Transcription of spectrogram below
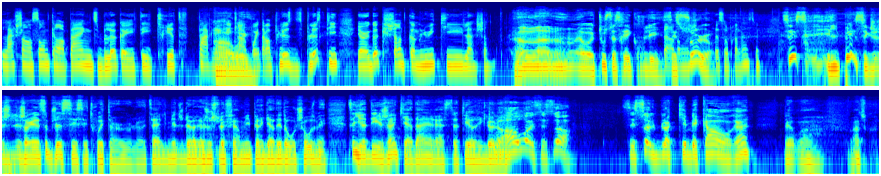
la chanson de campagne du bloc a été écrite par Ah Éric oui. Lapointe. En plus du plus, puis il y a un gars qui chante comme lui qui la chante. Ah, ah, ah, tout se serait écroulé, c'est sûr. C'est surprenant, ça. Tu sais, le pire, c'est que je, regardais ça, puis je sais, c'est Twitter. Là. À la limite, je devrais juste le fermer puis regarder d'autres choses. Mais tu sais, il y a des gens qui adhèrent à cette théorie-là. là. Ah ouais, c'est ça. C'est ça le bloc québécois, hein? Mais, ah, en tout cas.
